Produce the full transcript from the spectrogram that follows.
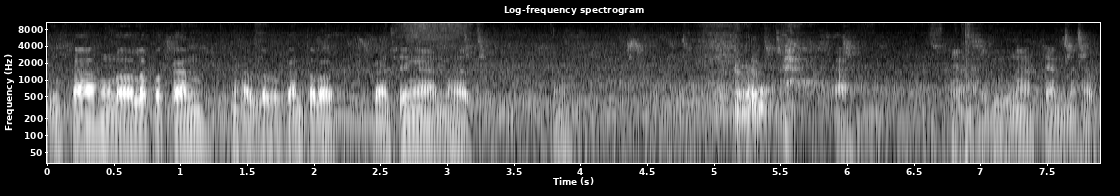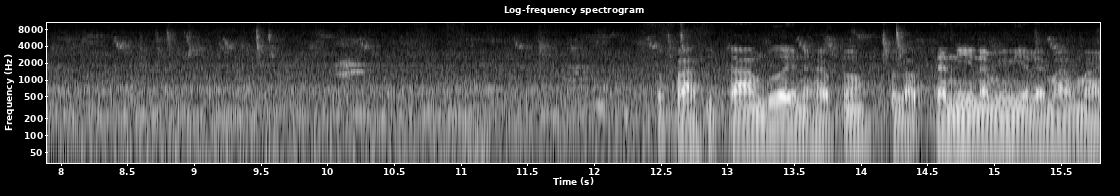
สินค้าของเรารับประกันนะครับ รับประกันตลอดการใช้งานนะครับอะเนี่ยให้ดูหน้าแท่นนะครับ ก็ฝากติดตามด้วยนะครับเนาะสำหรับแค่นี้นะไม่มีอะไรมากมาย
